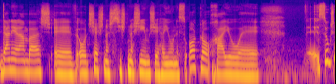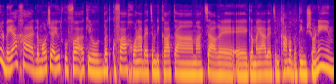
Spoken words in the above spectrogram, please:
דניאל אמבש אה, ועוד שש נשים שהיו נשואות לו חיו אה, סוג של ביחד, למרות שהיו תקופה, כאילו בתקופה האחרונה בעצם לקראת המעצר גם היה בעצם כמה בתים שונים,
